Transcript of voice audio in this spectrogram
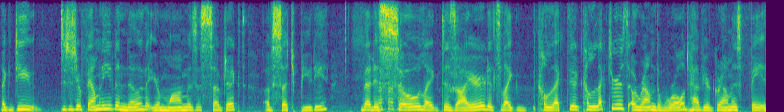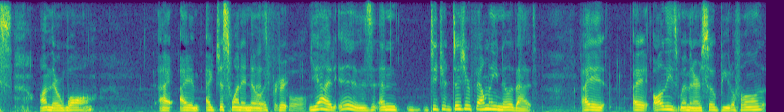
Like, do you, does your family even know that your mom was a subject of such beauty? that is so like desired. It's like collected collectors around the world have your grandma's face on their wall. I I, I just want to know That's if pretty cool. Yeah, it is. And did your does your family know that? I I all these women are so beautiful.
